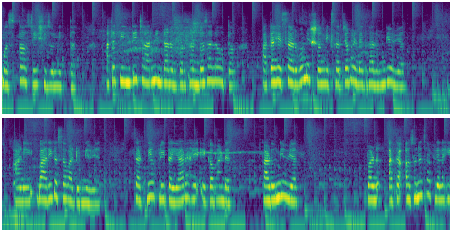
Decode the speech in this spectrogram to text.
मस्त असे शिजून निघतात. आता तीन ते चार मिनटानंतर थंड झालं होतं. आता हे सर्व मिश्रण मिक्सरच्या भांड्यात घालून घेऊयात आणि बारीक असं वाटून घेऊयात. चटणी आपली तयार आहे एका भांड्यात. काढून घेऊयात. पण आता अजूनच आपल्याला ही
